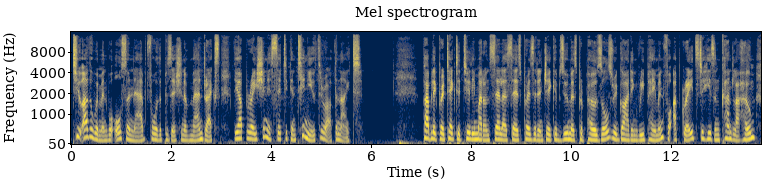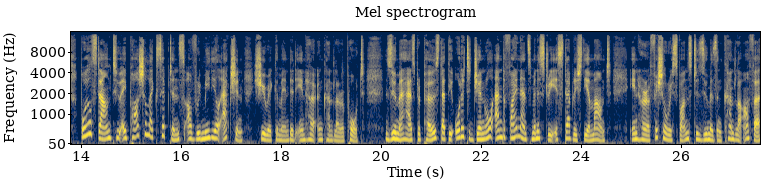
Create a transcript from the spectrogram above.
Two other women were also nabbed for the possession of mandrax. The operation is set to continue throughout the night. Public Protector Thuli Madonsela says President Jacob Zuma's proposals regarding repayment for upgrades to his Nkandla home boils down to a partial acceptance of remedial action she recommended in her Nkandla report. Zuma has proposed that the Auditor General and the Finance Ministry establish the amount. In her official response to Zuma's Nkandla offer,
